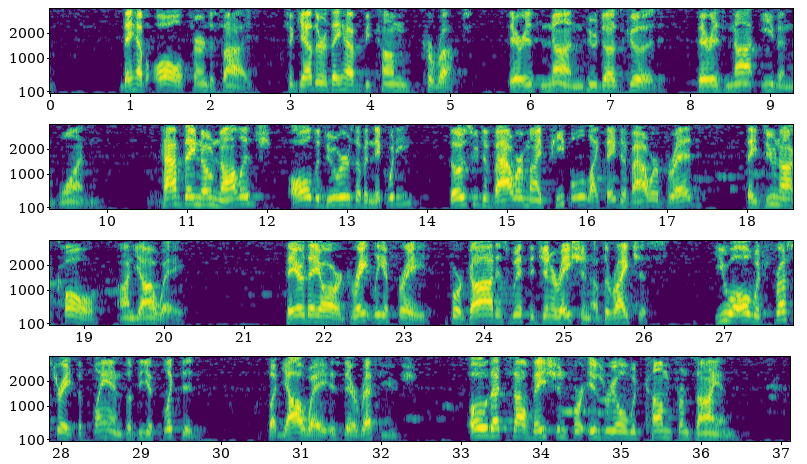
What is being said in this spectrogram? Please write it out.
They have all turned aside. Together they have become corrupt. There is none who does good. There is not even one. Have they no knowledge, all the doers of iniquity, those who devour my people like they devour bread? They do not call on Yahweh. There they are, greatly afraid, for God is with the generation of the righteous. You all would frustrate the plans of the afflicted, but Yahweh is their refuge. Oh, that salvation for Israel would come from Zion.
